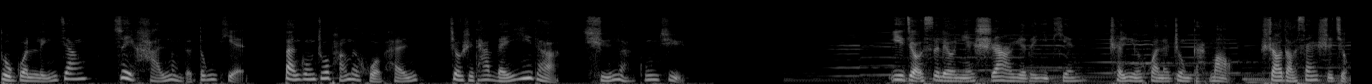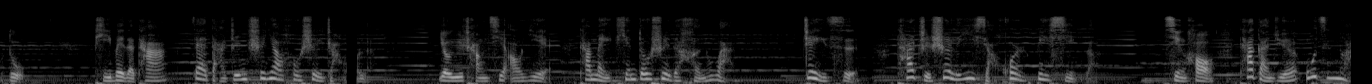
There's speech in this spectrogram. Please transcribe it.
度过了临江最寒冷的冬天。办公桌旁的火盆就是他唯一的取暖工具。一九四六年十二月的一天，陈云患了重感冒，烧到三十九度，疲惫的他在打针吃药后睡着了。由于长期熬夜，他每天都睡得很晚。这一次，他只睡了一小会儿便醒了。醒后，他感觉屋子暖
